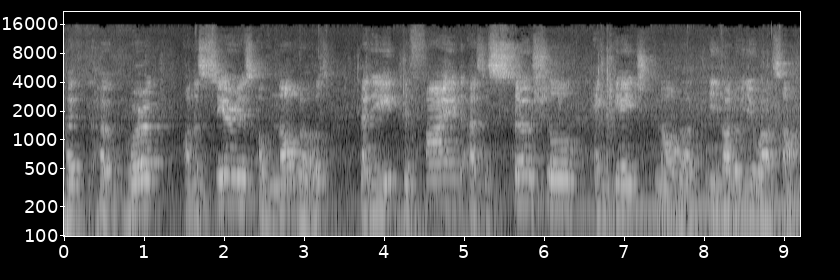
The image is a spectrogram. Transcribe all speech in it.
who, worked on a series of novels that he defined as a social engaged novel, Ivar Lo-Johansson.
